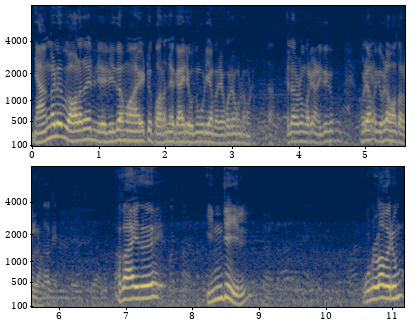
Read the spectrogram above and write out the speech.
ഞങ്ങൾ വളരെ ലളിതമായിട്ട് പറഞ്ഞ കാര്യം ഒന്നും കൂടി ഞാൻ പറയാം. കുറേ കൂടെ അങ്ങോട്ട്. എല്ലാവരോടും പറയണം. ഇത് ഇവിടെ ഇവിടെ മാത്രമല്ല. അതായത് ഇന്ത്യയിൽ ഉള്ളവരും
